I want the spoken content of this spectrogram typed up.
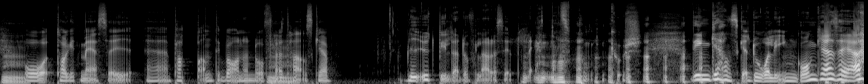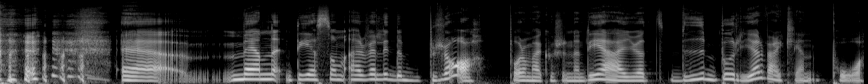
Mm. Och tagit med sig eh, pappan till barnen då för att mm. han ska bli utbildad och få lära sig rätt på min kurs. Det är en ganska dålig ingång kan jag säga. Eh, men det som är väldigt bra på de här kurserna, det är ju att vi börjar verkligen på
